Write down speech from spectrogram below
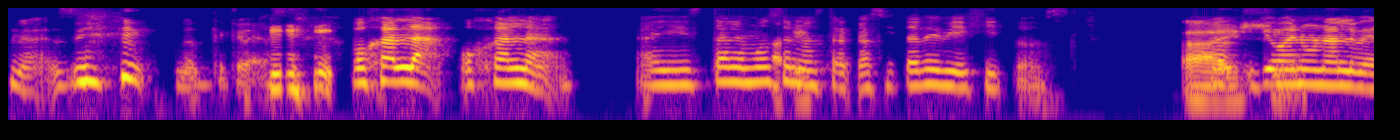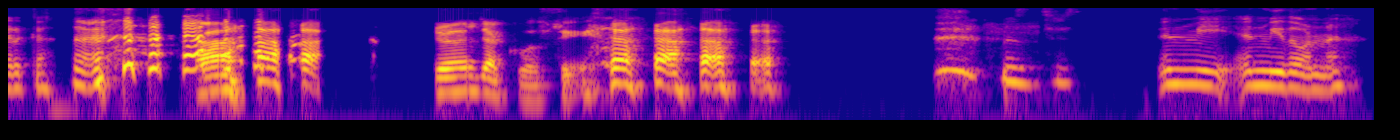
No, sí, no te creas. Ojalá, ojalá. Ahí estaremos en nuestra casita de viejitos. Ay, yo en una alberca. Yo en el jacuzzi. En mi, en mi dona.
